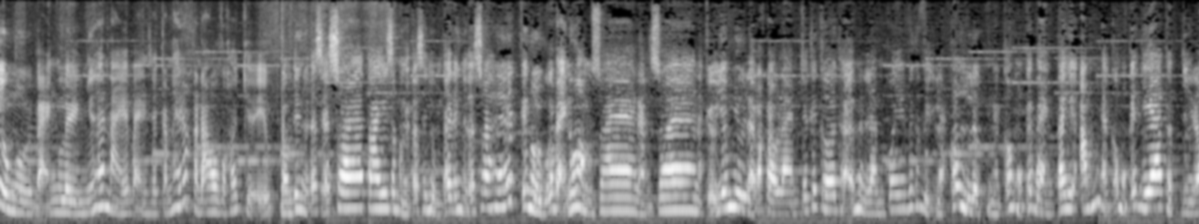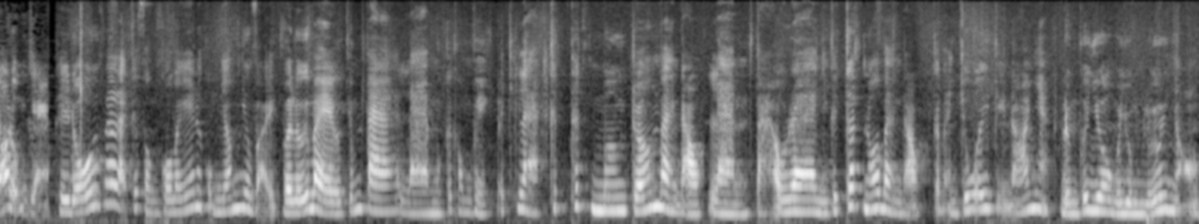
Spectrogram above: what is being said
vô người bạn liền như thế này bạn sẽ cảm thấy rất là đau và khó chịu. Đầu tiên người ta sẽ xoa tay, xong rồi người ta sẽ dùng tay để người ta xoa hết. Cái người của các bạn đúng không? Xoa nè xoa nè, kiểu giống như là bắt đầu là làm cho cái cơ thể mình làm quen với cái việc là có lực này có một cái bàn tay ấm này có một cái da thịt gì đó đụng chạm. Thì đối với lại cái phần cô bé nó cũng giống như vậy. Và lưỡi bè của chúng ta làm một cái công việc đó chính là kích thích mơn trớn ban đầu, làm tạo ra những cái kết nối ban đầu. Các bạn chú ý chuyện đó nha. Đừng có vô mà dùng lưỡi nhọn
